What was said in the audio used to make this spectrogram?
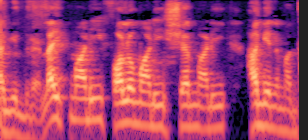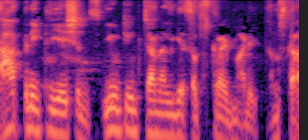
ಆಗಿದ್ರೆ ಲೈಕ್ ಮಾಡಿ ಫಾಲೋ ಮಾಡಿ ಶೇರ್ ಮಾಡಿ, ಹಾಗೆ ನಮ್ಮ ಧಾತ್ರಿ ಕ್ರಿಯೇಷನ್ಸ್ ಯೂಟ್ಯೂಬ್ ಚಾನಲ್ಗೆ ಸಬ್ಸ್ಕ್ರೈಬ್ ಮಾಡಿ. ನಮಸ್ಕಾರ.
